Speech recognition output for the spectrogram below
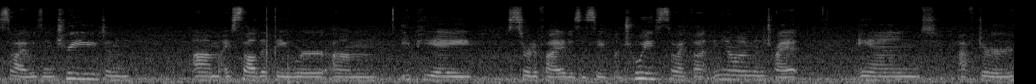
so I was intrigued and um, I saw that they were um, EPA certified as a safer choice so I thought you know I'm going to try it. And after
